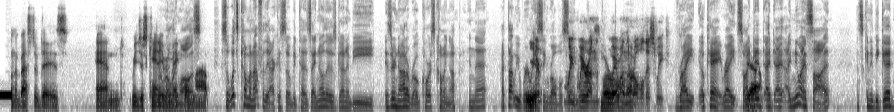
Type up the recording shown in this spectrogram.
on the best of days, and we just can't The even make Wallace. one lap. So what's coming up for the arcas though? Because I know there's gonna be. Is there not a road course coming up in that? I thought we were Yeah. racing Roval We soon. on run We're we rolling run the up. Roval this week. Right. Okay. Right. So Yeah. I did. I, I, I knew I saw it. It's going to be good.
